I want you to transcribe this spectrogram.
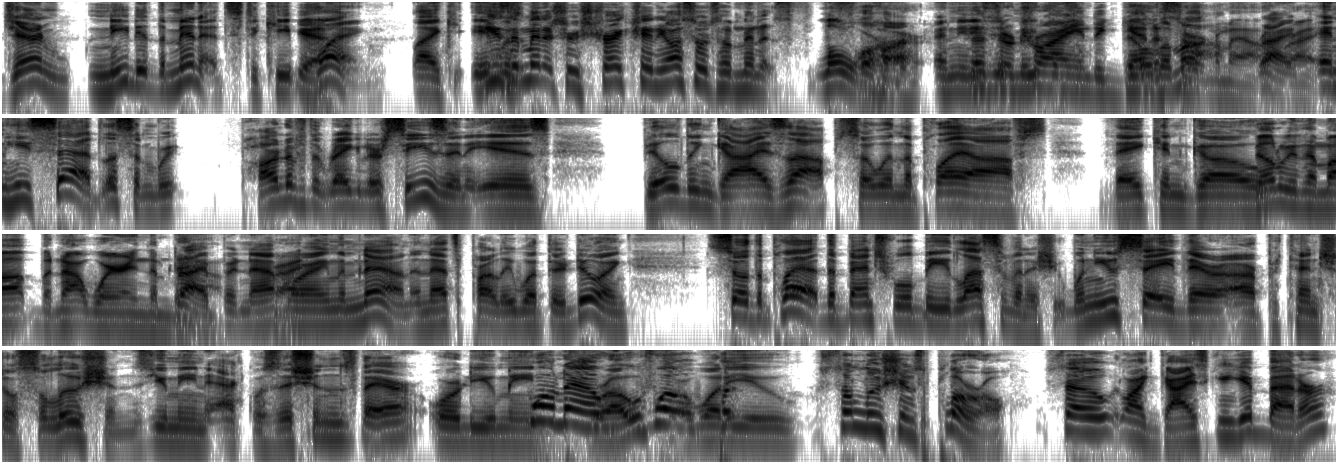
Jaren needed the minutes to keep Yeah. playing. Like He's was a minutes restriction. He also has a minutes floor, floor, and because they're needed to trying to get a certain up. amount, right. And he said, "Listen, we, part of the regular season is building guys up, so in the playoffs they can go building them up, but not wearing them down. Right, but not wearing them down, and that's partly what they're doing. So the play the bench will be less of an issue. When you say there are potential solutions, you mean acquisitions there, or do you mean well, no, growth, well, or what do you? Solutions plural. So like guys can get better.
